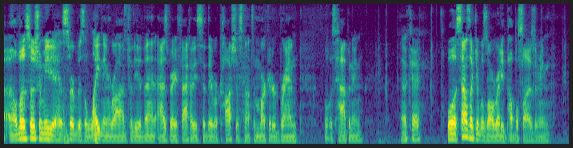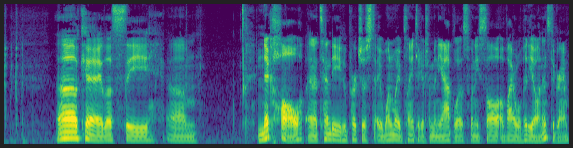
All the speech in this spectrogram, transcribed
Uh, although social media has served as a lightning rod for the event, Asbury faculty said they were cautious not to market or brand what was happening. Okay. Well, it sounds like it was already publicized. I mean, okay, let's see. Um, Nick Hall, an attendee who purchased a one way plane ticket from Minneapolis when he saw a viral video on Instagram,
